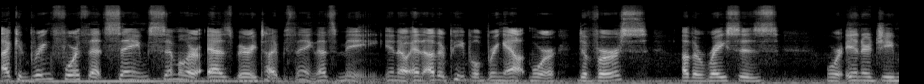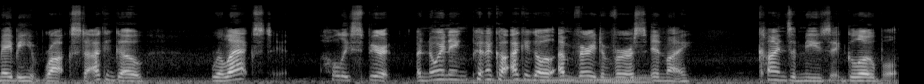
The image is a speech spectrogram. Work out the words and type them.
I can bring forth that same similar Asbury type thing. That's me, you know, and other people bring out more diverse other races, more energy, maybe rock star. I can go relaxed, Holy Spirit anointing, Pentecost. I could go I'm very diverse in my kinds of music, global.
